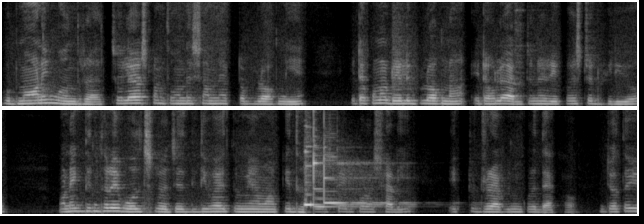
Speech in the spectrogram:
গুড মর্নিং বন্ধুরা। চলে আসলাম তোমাদের সামনে একটা ব্লগ নিয়ে। এটা কোনো ডেলি ব্লগ না, এটা হলো একজনের রিকোয়েস্টেড ভিডিও অনেক দিন ধরেই বলছিল যে, দিদিভাই, তুমি আমাকে ধুতি স্টাইল করা শাড়ি একটু ড্রাইভিং করে দেখাও। যতই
